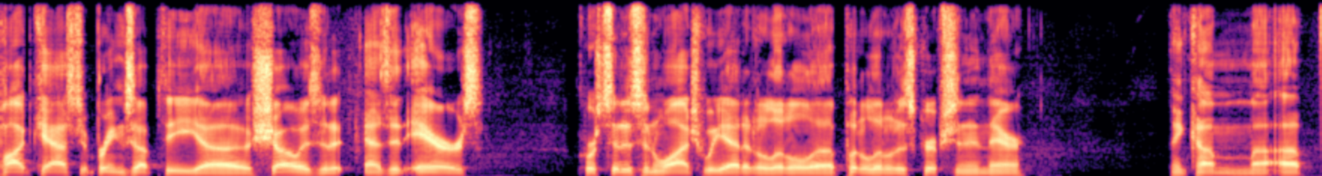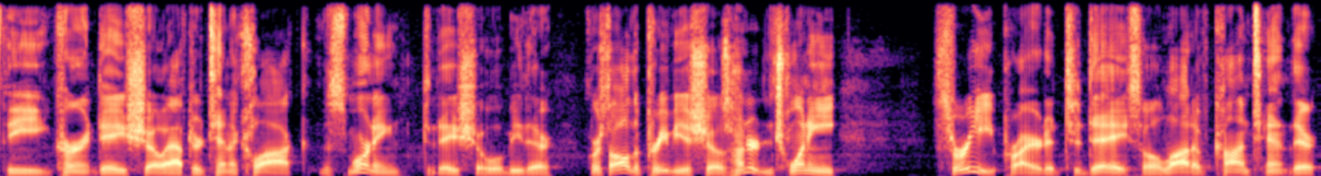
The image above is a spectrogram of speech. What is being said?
podcast. It brings up the uh, show as it as it airs. Course, Citizen Watch. We added a little, uh, put a little description in there. They come uh, up the current day show after 10 o'clock this morning. Today's show will be there. Of course, all the previous shows, 123 prior to today. So a lot of content there.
